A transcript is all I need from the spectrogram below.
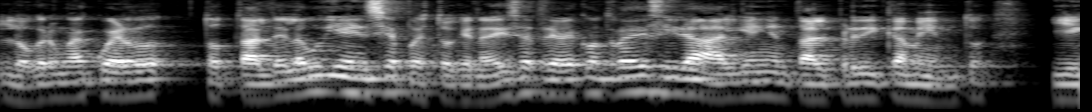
logra un acuerdo total de la audiencia, puesto que nadie se atreve a contradecir a alguien en tal predicamento y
